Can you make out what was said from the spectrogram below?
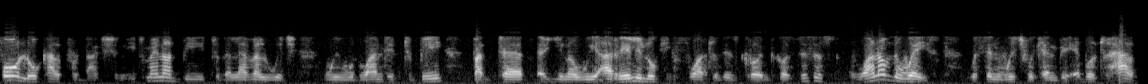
for local production. It may not be to the level which we would want it to be, but uh, you know we are really looking forward to this growing because this is one of the ways within which we can be able to help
